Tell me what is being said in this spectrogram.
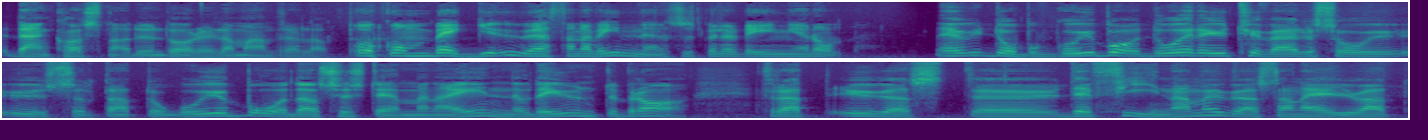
den kostnaden då i de andra lapparna. Och om bägge US-arna vinner så spelar det ingen roll? Nej, då, går ju, då är det ju tyvärr så uselt att då går ju båda systemen in och det är ju inte bra. För att US, eh, det fina med US är ju att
